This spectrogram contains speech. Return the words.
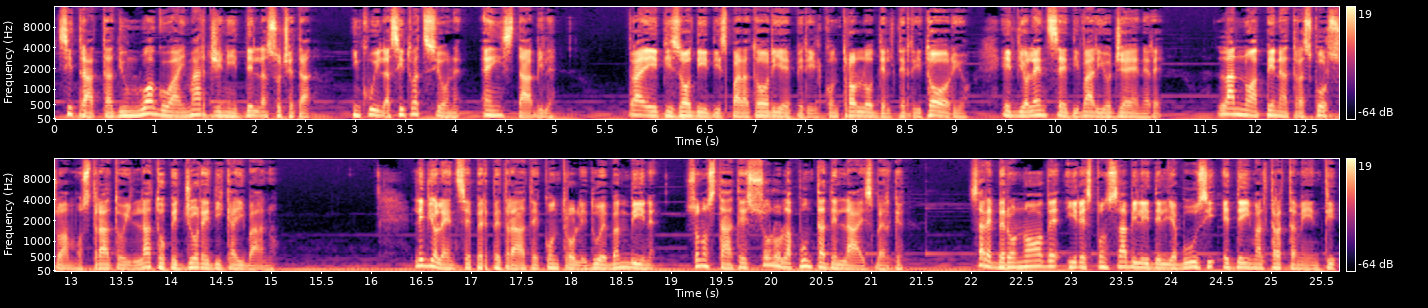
Si tratta di un luogo ai margini della società, in cui la situazione è instabile tra episodi di sparatorie per il controllo del territorio e violenze di vario genere, l'anno appena trascorso ha mostrato il lato peggiore di Caivano. Le violenze perpetrate contro le due bambine sono state solo la punta dell'iceberg. Sarebbero nove i responsabili degli abusi e dei maltrattamenti.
